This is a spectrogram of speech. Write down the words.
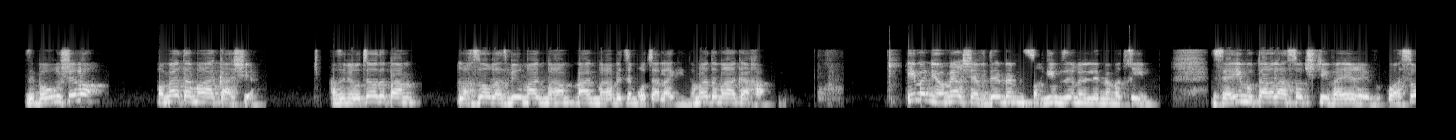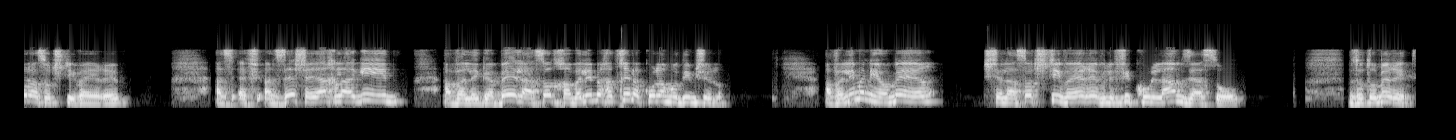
זה ברור שלא. אומרת הגמרא קשיא. אז אני רוצה עוד פעם לחזור להסביר מה הגמרא, בעצם רוצה להגיד. אומרת הגמרא ככה, אם אני אומר שההבדל בין מסרגים זה לממתחים, זה האם מותר לעשות שתי וערב או אסור לעשות שתי וערב, אז על זה שייך להגיד, אבל לגבי לעשות חבלים לכתחילה, כולם מודים שלא. אבל אם אני אומר שלעשות שתי וערב לפי כולם זה אסור, זאת אומרת,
